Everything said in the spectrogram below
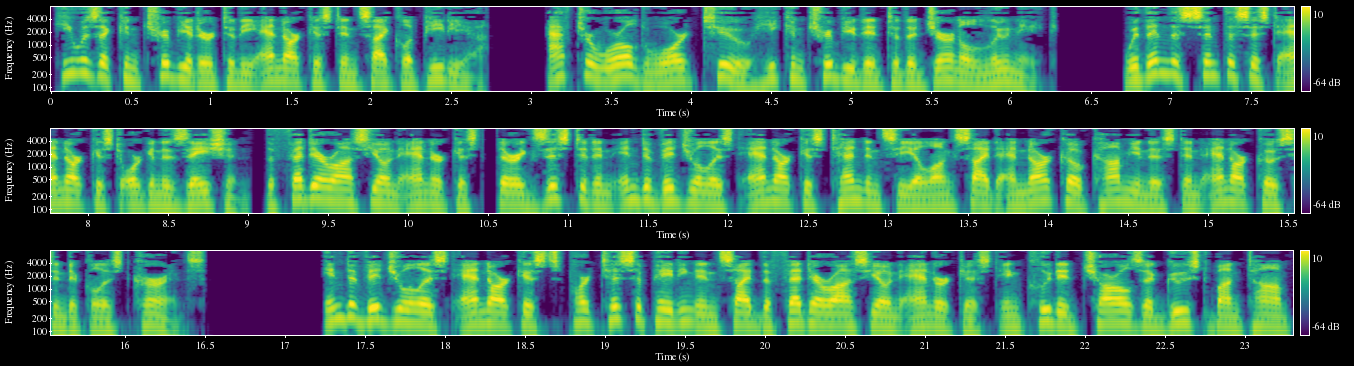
He was a contributor to the Anarchist Encyclopedia. After World War II he contributed to the journal L'Unique. Within the synthesist anarchist organization, the Fédération anarchiste, there existed an individualist anarchist tendency alongside anarcho-communist and anarcho-syndicalist currents. Individualist anarchists participating inside the Fédération anarchiste included Charles-Auguste Bontemps,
